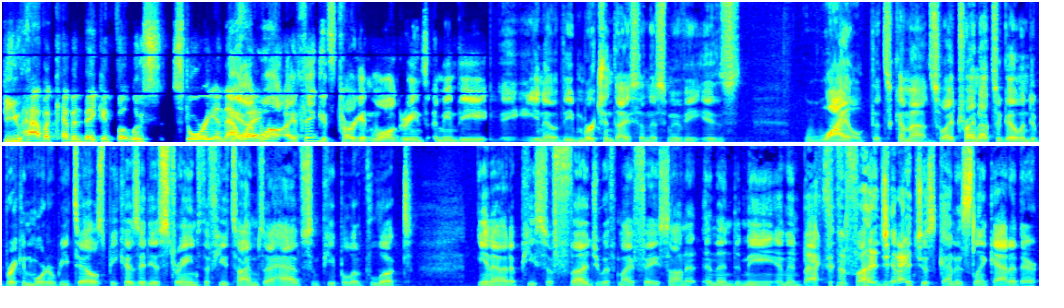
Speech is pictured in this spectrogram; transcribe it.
do you have a Kevin Bacon footloose story in that yeah, way? Well, I think it's Target and Walgreens. I mean, the you know the merchandise in this movie is wild that's come out. Mm. So I try not to go into brick and mortar retails because it is strange. The few times I have, some people have looked you know, at a piece of fudge with my face on it, and then to me, and then back to the fudge, and I just kind of slink out of there.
